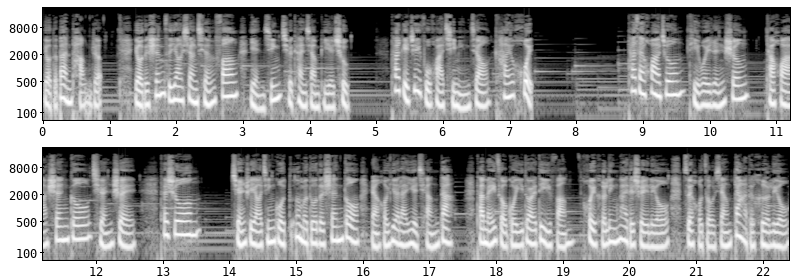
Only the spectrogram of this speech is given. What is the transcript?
有的半躺着，有的身子要向前方，眼睛却看向别处。他给这幅画起名叫《开会》。他在画中体味人生。他画山沟泉水。他说。泉水要经过那么多的山洞，然后越来越强大。他每走过一段地方，会和另外的水流，最后走向大的河流。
